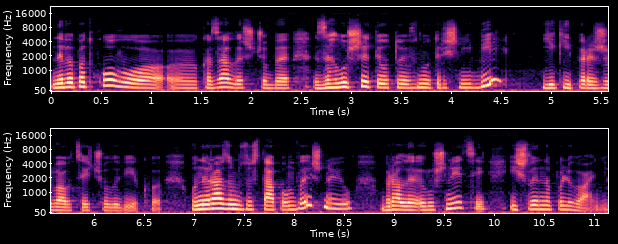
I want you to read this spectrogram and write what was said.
Не випадково е, казали, щоб заглушити той внутрішній біль. Який переживав цей чоловік, вони разом з Остапом Вишнею брали рушниці і йшли на полювання.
